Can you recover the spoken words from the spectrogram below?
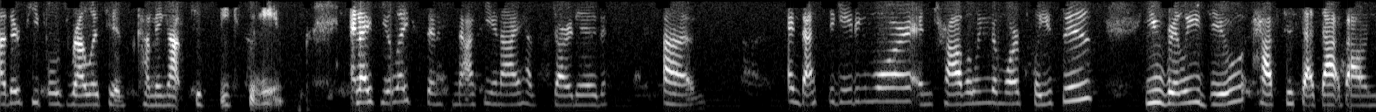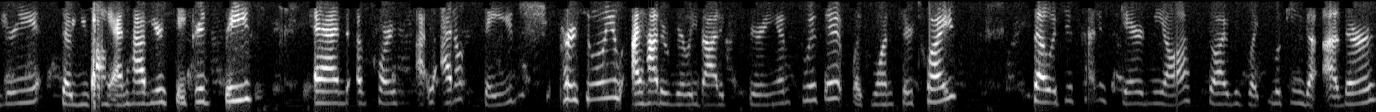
other people's relatives coming up to speak to me. And I feel like since Mackie and I have started um, investigating more and traveling to more places, you really do have to set that boundary so you can have your sacred space. And of course, I, I don't sage personally. I had a really bad experience with it, like once or twice. So it just kind of scared me off. So I was like looking to other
